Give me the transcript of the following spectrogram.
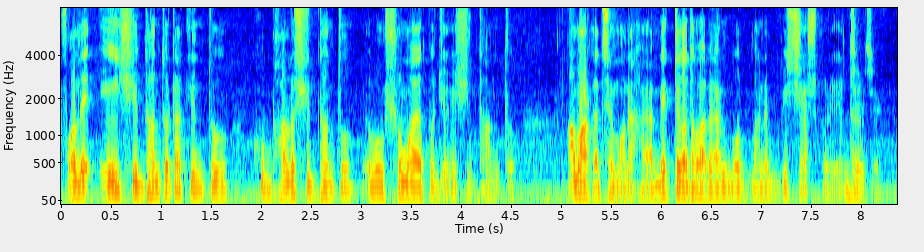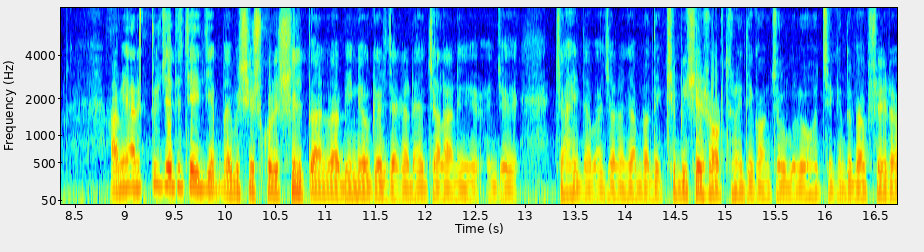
ফলে এই সিদ্ধান্তটা কিন্তু খুব ভালো সিদ্ধান্ত এবং সময় উপযোগী সিদ্ধান্ত। আমার কাছে মনে হয় আমি ব্যক্তিগতভাবে আমি মানে বিশ্বাস করি এটা। আমি আরেকটু যেতে চাই যে, বিশেষ করে শিল্পায়ন বা বিনিয়োগের জায়গাটায় জ্বালানি যে চাহিদা বা জ্বালানি, আমরা দেখছি বিশেষ অর্থনৈতিক অঞ্চলগুলো হচ্ছে, কিন্তু ব্যবসায়ীরা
